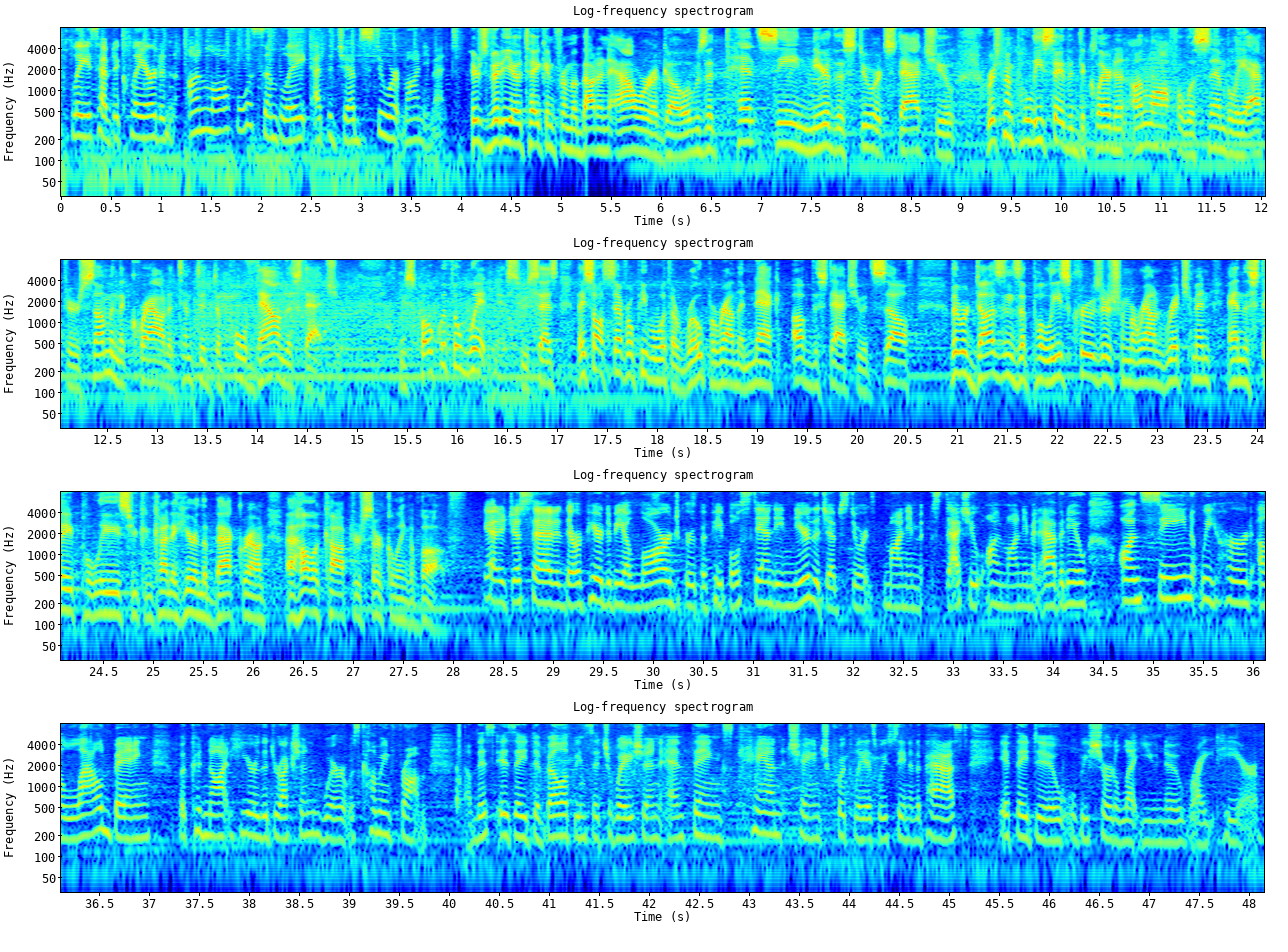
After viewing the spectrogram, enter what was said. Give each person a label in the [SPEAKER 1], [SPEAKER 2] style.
[SPEAKER 1] Police have declared an unlawful assembly at the Jeb Stuart Monument.
[SPEAKER 2] Here's video taken from about an hour ago. It was a tense scene near the Stuart statue. Richmond police say they declared an unlawful assembly after some in the crowd attempted to pull down the statue. We spoke with a witness who says they saw several people with a rope around the neck of the statue itself. There were dozens of police cruisers from around Richmond and the state police. You can kind of hear in the background a helicopter circling above.
[SPEAKER 1] Yeah, it just said there appeared to be a large group of people standing near the Jeb Stuart monument statue on Monument Avenue. On scene, we heard a loud bang, but could not hear the direction where it was coming from. Now, this is a developing situation, and things can change quickly, as we've seen in the past. If they do, we'll be sure to let you know right here.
